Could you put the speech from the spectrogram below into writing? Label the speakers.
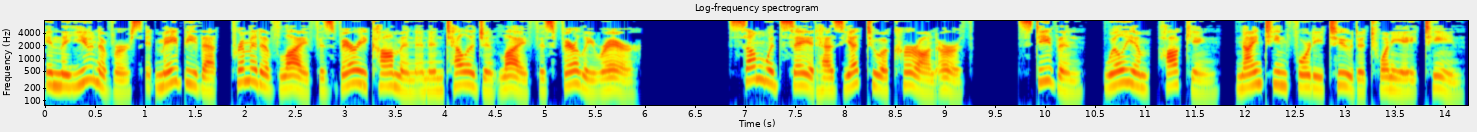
Speaker 1: In the universe it may be that, primitive life is very common and intelligent life is fairly rare. Some would say it has yet to occur on Earth. Stephen, William, Hawking, 1942 to 2018.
